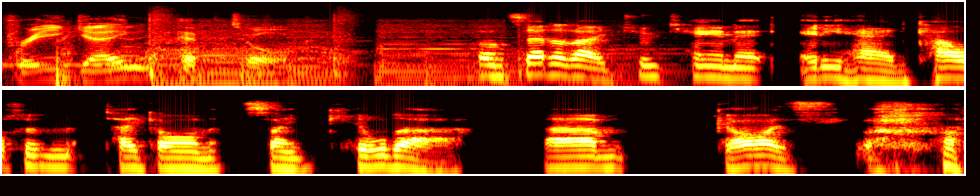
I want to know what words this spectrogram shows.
Pre-game pep talk. On Saturday, 2.10 at Etihad, Carlton take on St Kilda. Um, guys, I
